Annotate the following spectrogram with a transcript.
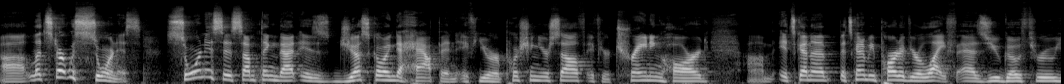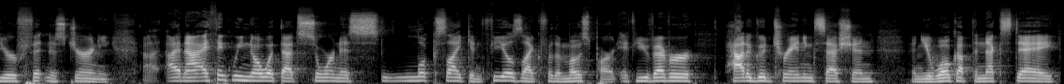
uh, let's start with soreness. Soreness is something that is just going to happen if you're pushing yourself, if you're training hard. Um, it's gonna it's gonna be part of your life as you go through your fitness journey. Uh, and I think we know what that soreness looks like and feels like for the most part. If you've ever had a good training session and you woke up the next day,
